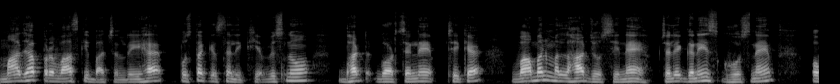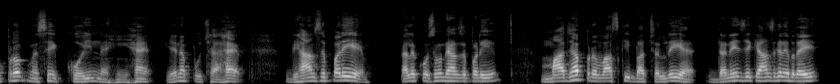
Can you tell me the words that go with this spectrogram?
माझा प्रवास की बात चल रही है। पुस्तक किसने लिखी है? विष्णु भट्ट गौडसे ने, ठीक है? वामन मल्हार जोशी ने। चलिए, गणेश घोष ने। उपरोक्त में से कोई नहीं है, ये ना पूछा है। ध्यान से पढ़िए, पहले क्वेश्चन ध्यान से पढ़िए। माझा प्रवास की बात चल रही है। गणेश जी क्या आंसर बताइए।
